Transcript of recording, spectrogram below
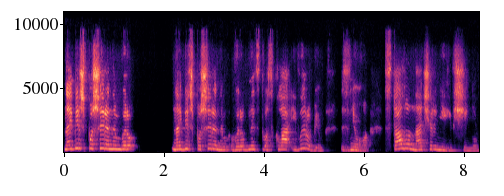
Найбільш поширеним, виро... Найбільш поширеним виробництво скла і виробів з нього стало на Чернігівщині.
